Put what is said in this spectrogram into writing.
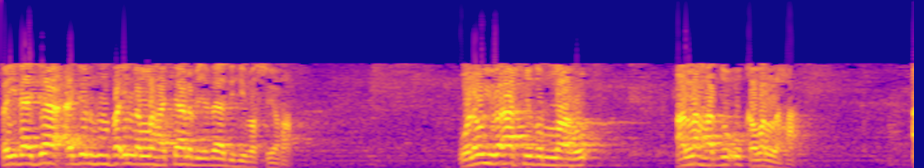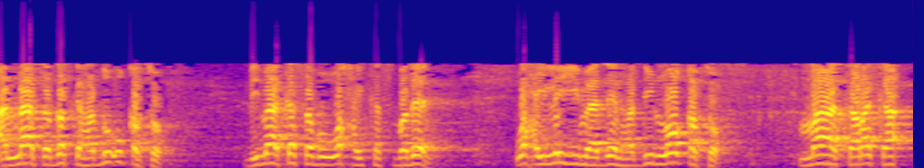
faida jaa ajalhum faina allaha kana bicibaadihi basiira. Walow yuaakidu allahu alla hadduu u qaban lahaa annaasa dadka hadduu u qabto bimaa kasabuu waxay kasbadeen waxay la yimaadeen haddii loo qabto maa taraka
